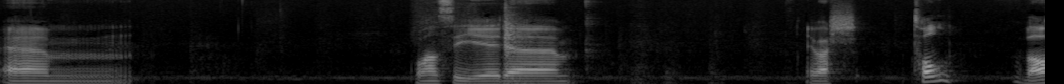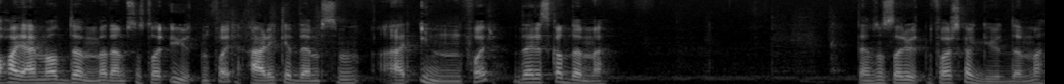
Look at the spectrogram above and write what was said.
um, Og han sier uh, i vers 12 hva har jeg med å dømme dem som står utenfor? Er det ikke dem som er innenfor, dere skal dømme? Dem som står utenfor, skal Gud dømme.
